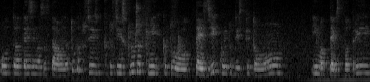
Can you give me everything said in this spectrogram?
от а, тези на създаването, като се, като се изключат книги като тези, които действително имат текст вътре и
